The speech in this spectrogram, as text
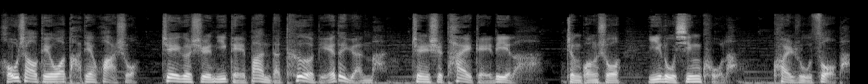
侯少给我打电话说，这个事你给办的特别的圆满。”真是太给力了！正光说：“一路辛苦了，快入座吧。”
